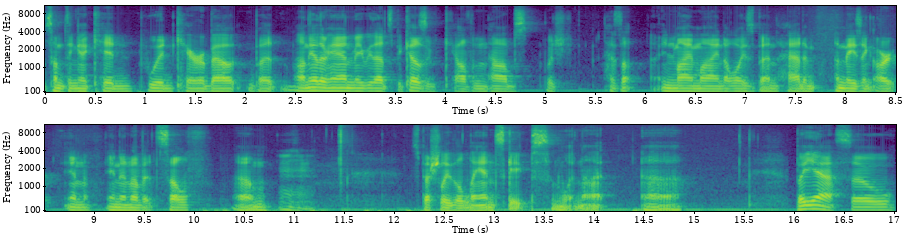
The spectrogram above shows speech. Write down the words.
something a kid would care about. But on the other hand, maybe that's because of Calvin and Hobbes, which has, in my mind, always been had amazing art in in and of itself. Um, Especially the landscapes and whatnot. Uh, but yeah, so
